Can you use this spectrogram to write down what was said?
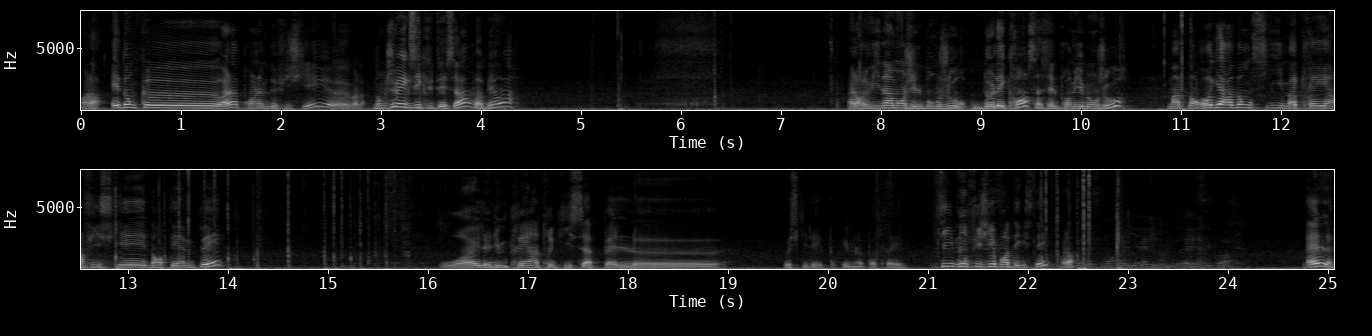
Voilà. Et donc, euh, voilà, problème de fichier. euh, voilà. Donc, je vais exécuter ça. On va bien voir. Alors, évidemment, j'ai le bonjour de l'écran. Ça, c'est le premier bonjour. Maintenant, regardons s'il m'a créé un fichier dans TMP. Ouais, il a dû me créer un truc qui s'appelle... euh, Où est-ce qu'il est? Pourquoi il ne me l'a pas créé? Si, mon fichier.txt, voilà. L, c'est quoi? Elle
